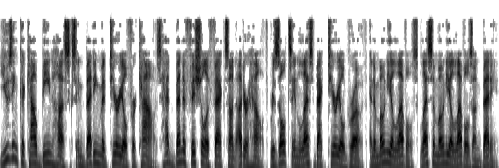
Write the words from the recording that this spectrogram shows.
Using cacao bean husks in bedding material for cows had beneficial effects on udder health results in less bacterial growth and ammonia levels less ammonia levels on bedding.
